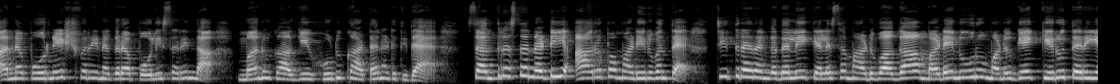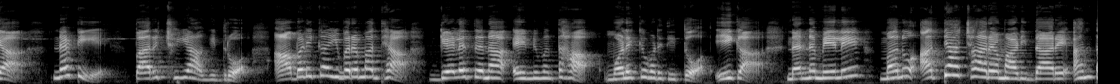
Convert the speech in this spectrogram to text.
ಅನ್ನಪೂರ್ಣೇಶ್ವರಿ ನಗರ ಪೊಲೀಸರಿಂದ ಮನುಗಾಗಿ ಹುಡುಕಾಟ ನಡೆದಿದೆ. ಸಂತ್ರಸ್ತ ನಟಿ ಆರೋಪ ಮಾಡಿರುವಂತೆ ಚಿತ್ರರಂಗದಲ್ಲಿ ಕೆಲಸ ಮಾಡುವಾಗ ಮಡೆನೂರು ಮಣುಗೆ ಕಿರುತೆರೆಯ ನಟಿ ಪರಿಚಯ ಆಗಿದ್ರು ಆ ಬಳಿಕ ಇವರ ಮಧ್ಯ ಗೆಳೆತನ ಎನ್ನುವಂತಹ ಮೊಳಕೆ ಒಡೆದಿತ್ತು. ಈಗ ನನ್ನ ಮೇಲೆ ಮನು ಅತ್ಯಾಚಾರ ಮಾಡಿದ್ದಾರೆ ಅಂತ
